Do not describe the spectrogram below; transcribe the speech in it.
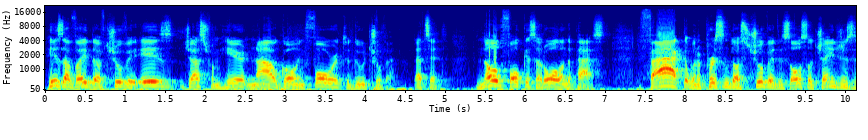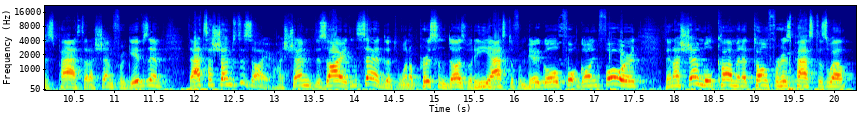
his avodah of tshuva is just from here now going forward to do tshuva. That's it. No focus at all on the past fact that when a person does tshuva, this also changes his past, that Hashem forgives him, that's Hashem's desire. Hashem desired and said that when a person does what he has to from here go going forward, then Hashem will come and atone for his past as well.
